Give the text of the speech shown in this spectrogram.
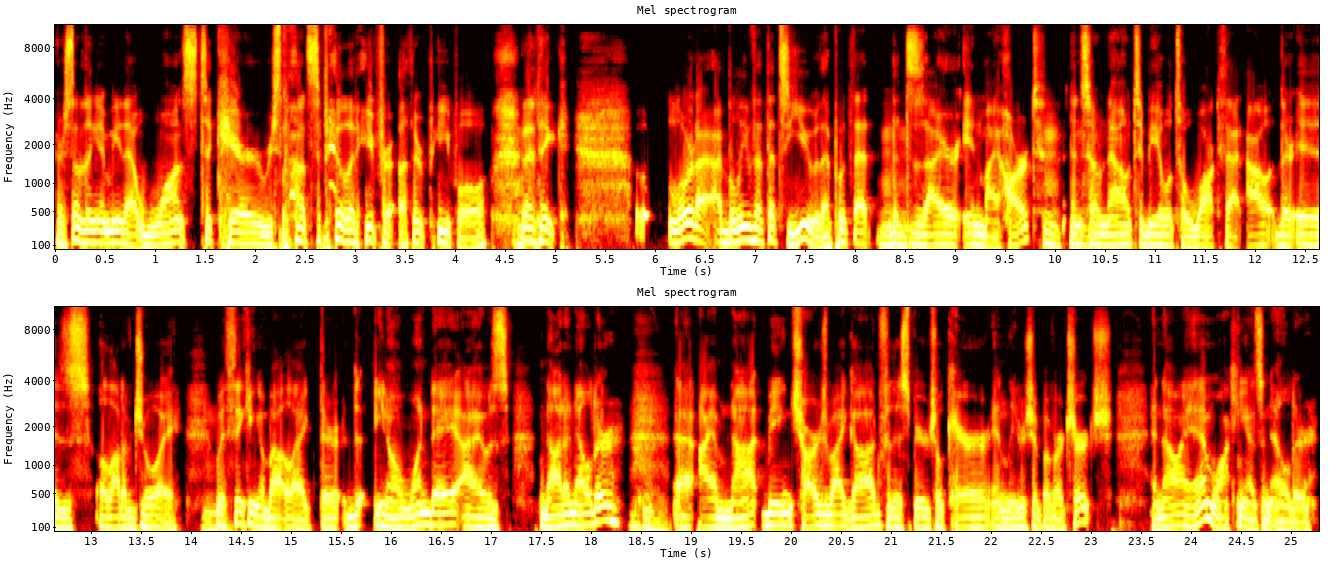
there's something in me that wants to carry responsibility for other people. And I think Lord, I, I believe that that's you that put that the mm. desire in my heart, mm. and so mm-hmm. now to be able to walk that out, there is a lot of joy mm. with thinking about like there. th- You know, one day I was not an elder. Mm-hmm. Uh, I am not being charged by God for the spiritual care and leadership of our church, and now I am walking as an elder.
